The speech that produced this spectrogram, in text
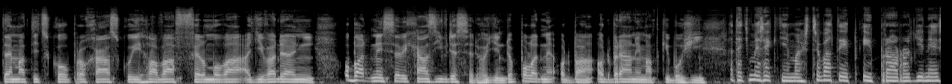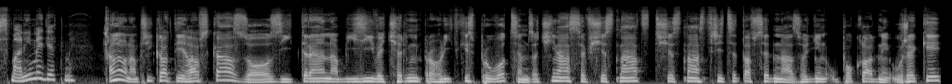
tematickou procházku Jihlava filmová a divadelní. Oba dny se vychází v 10 hodin dopoledne od, od brány Matky Boží. A teď mi řekni, máš třeba tip i pro rodiny s malými dětmi? Ano, například Jihlavská zoo zítra nabízí večerní prohlídky s průvodcem. Začíná se v 16, 16.30 a v 17 hodin u pokladny u řeky.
